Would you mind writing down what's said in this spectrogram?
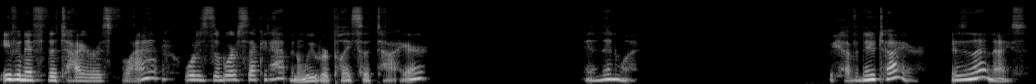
even if the tire is flat, what is the worst that could happen? We replace the tire. And then what? We have a new tire. Isn't that nice?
